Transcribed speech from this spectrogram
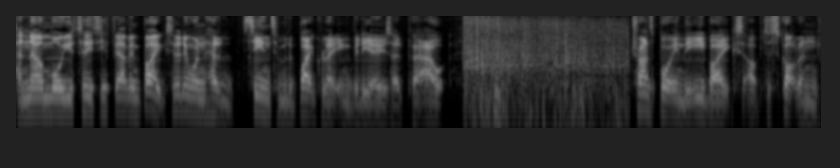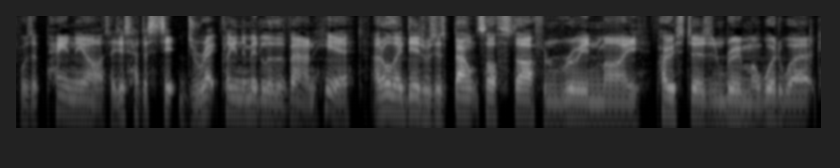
And now more utility for having bikes. If anyone had seen some of the bike relating videos I'd put out, transporting the e-bikes up to Scotland was a pain in the arse. They just had to sit directly in the middle of the van here and all they did was just bounce off stuff and ruin my posters and ruin my woodwork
